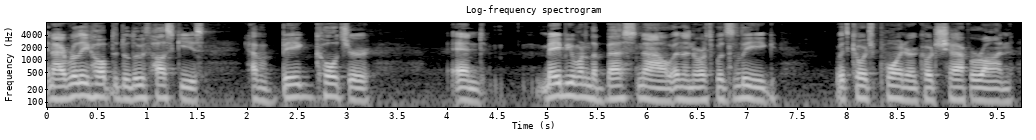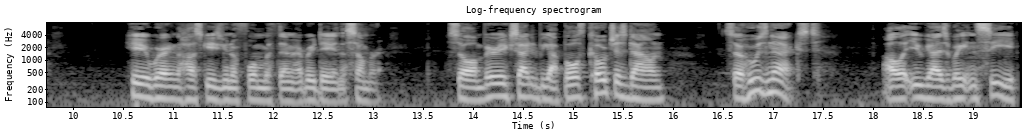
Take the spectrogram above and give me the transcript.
And I really hope the Duluth Huskies have a big culture and maybe one of the best now in the Northwoods League with Coach Pointer and Coach Chapuran here wearing the Huskies uniform with them every day in the summer. So I'm very excited. We got both coaches down. So who's next? I'll let you guys wait and see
